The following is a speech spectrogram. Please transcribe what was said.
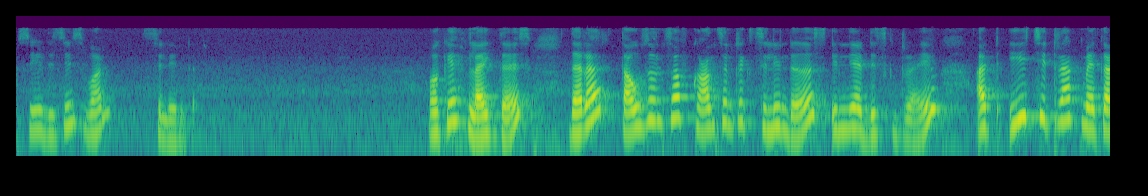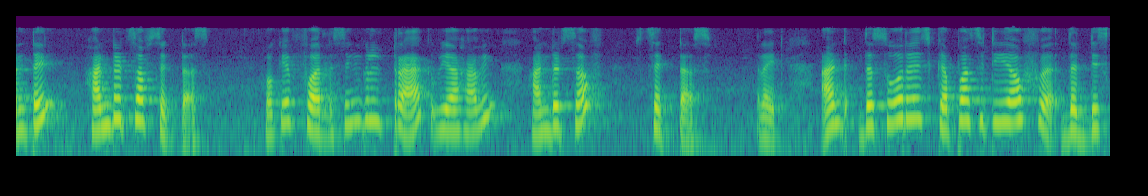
See this is one cylinder. Okay like this. There are thousands of concentric cylinders in a disk drive. At each track may contain hundreds of sectors okay for a single track we are having hundreds of sectors right? And the storage capacity of uh, the disk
